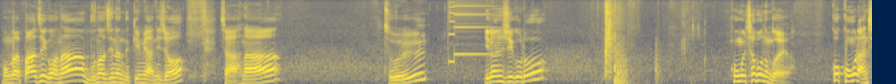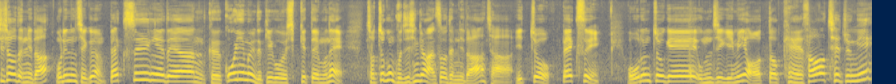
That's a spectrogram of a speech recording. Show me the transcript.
뭔가 빠지거나 무너지는 느낌이 아니죠. 자 하나 둘 이런 식으로 공을 쳐보는 거예요. 꼭 공을 안 치셔도 됩니다. 우리는 지금 백스윙에 대한 그 꼬임을 느끼고 싶기 때문에 저쪽은 굳이 신경 안 써도 됩니다. 자 이쪽 백스윙. 오른쪽의 움직임이 어떻게 해서 체중이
